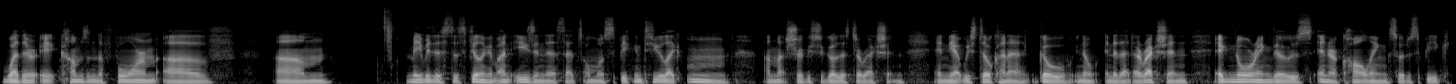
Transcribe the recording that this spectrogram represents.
whether it comes in the form of um, maybe this this feeling of uneasiness that's almost speaking to you like mm, i'm not sure if you should go this direction. And yet we still kind of go you know into that direction ignoring those inner callings so to speak.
